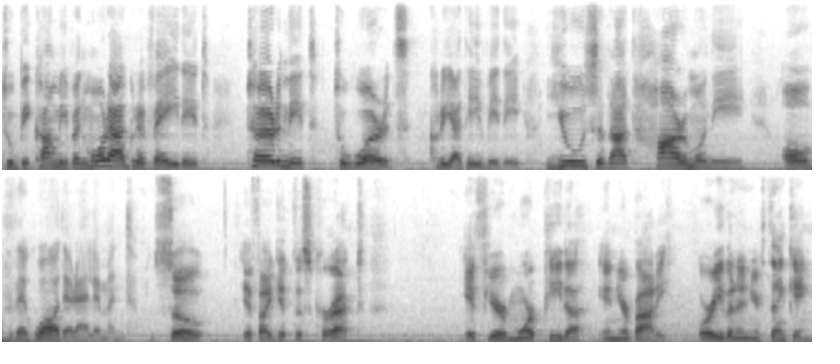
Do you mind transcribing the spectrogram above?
to become even more aggravated, turn it towards creativity. Use that harmony of the water element. So, if I get this correct, if you're more Pitta in your body, or even in your thinking,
